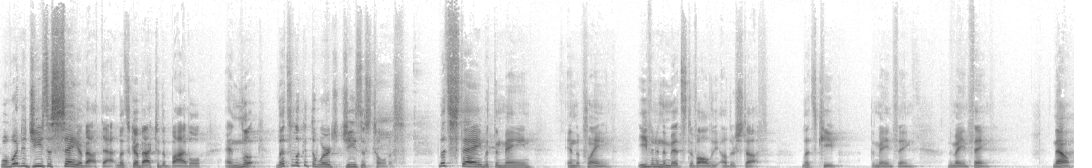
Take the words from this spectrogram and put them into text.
Well, what did Jesus say about that? Let's go back to the Bible and look. Let's look at the words Jesus told us. Let's stay with the main and the plain, even in the midst of all the other stuff. Let's keep the main thing the main thing. Now,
